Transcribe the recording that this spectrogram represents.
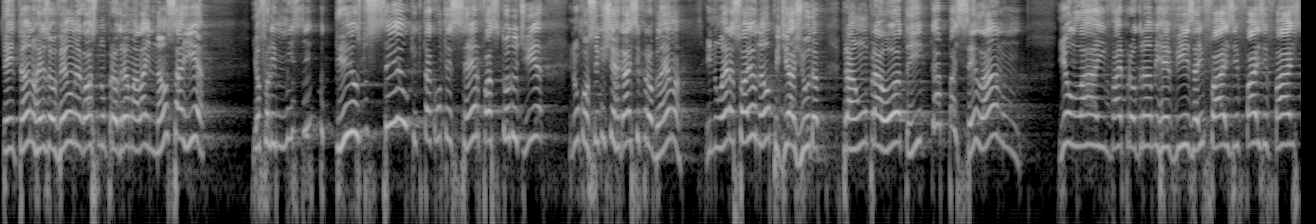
tentando resolver um negócio no programa lá e não saía. E eu falei, meu Deus do céu, o que está acontecendo? Faço todo dia não consigo enxergar esse problema. E não era só eu não, pedi ajuda para um, para outro. E, capaz, sei lá. Não... E eu lá, e vai programa, e revisa, e faz, e faz, e faz.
